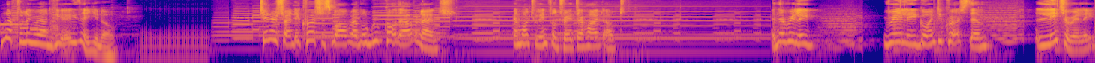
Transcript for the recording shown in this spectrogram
I'm not fooling around here either, you know. Shinra's trying to crush a small rebel group called Avalanche and want to infiltrate their hideout. And they're really, really going to crush them. Literally.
